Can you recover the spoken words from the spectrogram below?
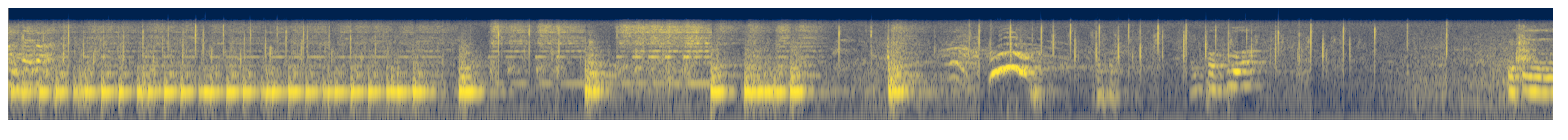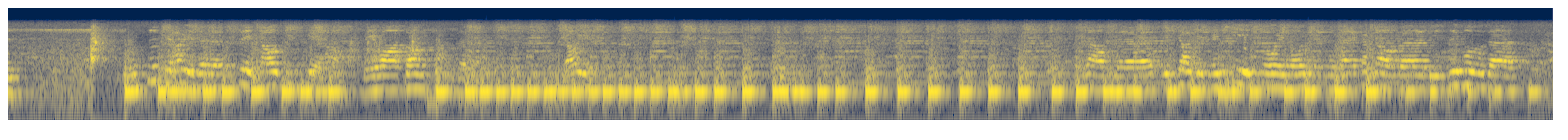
棒了，太棒了。这是舞狮表演的最高境界哈，梅花桩上的表演。那我们的林小姐陈静作为有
